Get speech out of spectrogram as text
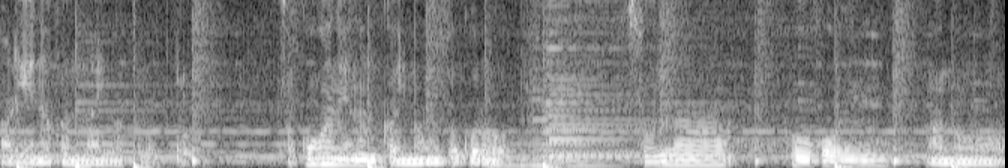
ありえなくはないなと思ってそこがねなんか今のところそんな方法でねあの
